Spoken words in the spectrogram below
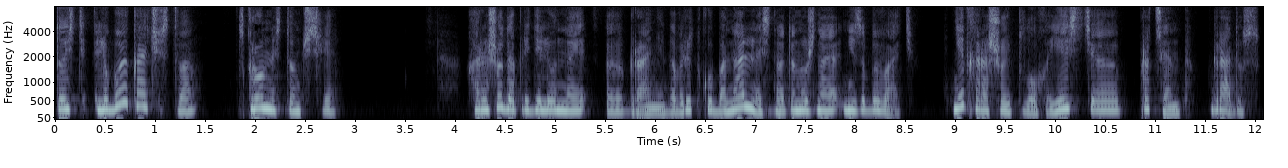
То есть любое качество, скромность в том числе, хорошо до определенной э, грани. Говорю такую банальность, но это нужно не забывать. Нет хорошо и плохо, есть э, процент, градус.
